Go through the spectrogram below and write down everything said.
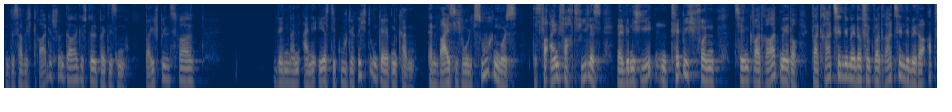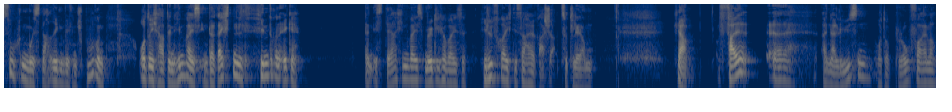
und das habe ich gerade schon dargestellt bei diesem Beispielsfall, wenn man eine erste gute Richtung geben kann, dann weiß ich, wo ich suchen muss. Das vereinfacht vieles, weil wenn ich jeden Teppich von 10 Quadratmeter, Quadratzentimeter für Quadratzentimeter absuchen muss nach irgendwelchen Spuren, oder ich habe den Hinweis in der rechten hinteren Ecke, dann ist der Hinweis möglicherweise hilfreich, die Sache rasch abzuklären. Ja, Fallanalysen äh, oder Profiler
